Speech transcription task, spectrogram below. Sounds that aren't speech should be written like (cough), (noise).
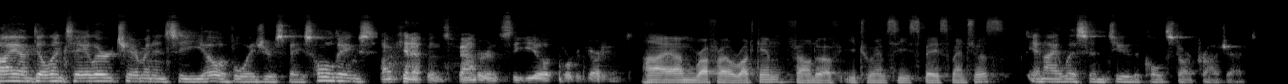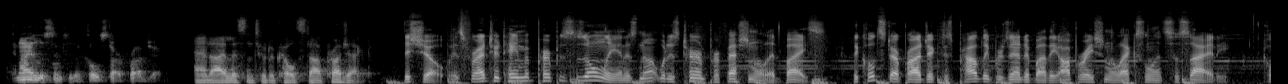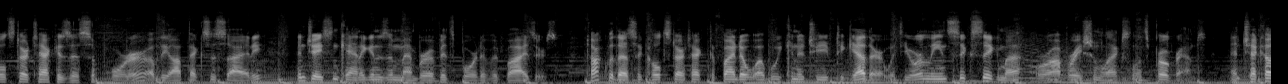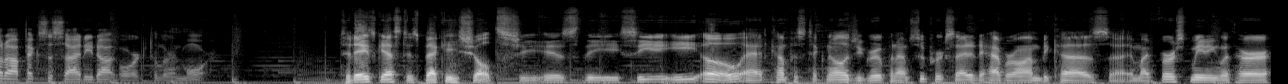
Hi, I'm Dylan Taylor, Chairman and CEO of Voyager Space Holdings. I'm Ken Eppins, founder and CEO of Orbit Guardians. Hi, I'm Raphael Roettgen, founder of E2MC Space Ventures. And I listen to the Cold Star Project. And I listen to the Cold Star Project. And I listen to the Cold Star Project. This show is for entertainment purposes only and is not what is termed professional advice. The Cold Star Project is proudly presented by the Operational Excellence Society. Cold Star Tech is a supporter of the OPEX Society, and Jason Kanigan is a member of its board of advisors. Talk with us at Cold Star Tech to find out what we can achieve together with your Lean Six Sigma or Operational Excellence programs. And check out opexsociety.org to learn more. Today's guest is Becky Schultz. She is the CEO at Compass Technology Group, and I'm super excited to have her on because uh, in my first meeting with her,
